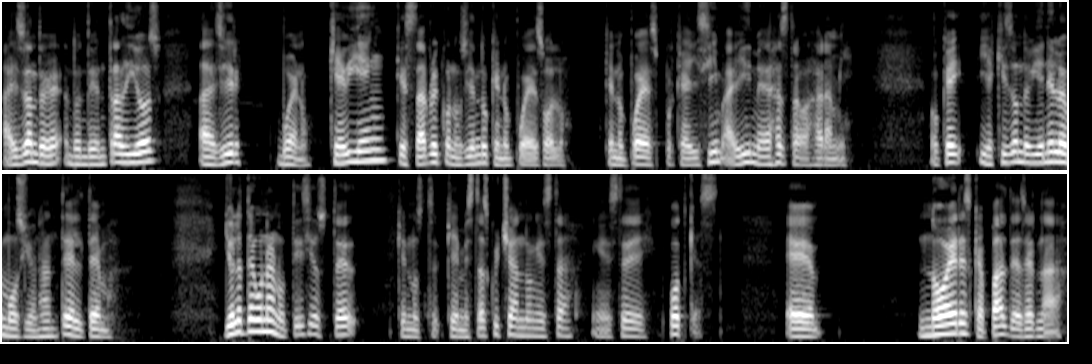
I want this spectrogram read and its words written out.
Ahí es donde, donde entra Dios a decir, bueno, qué bien que estás reconociendo que no puedes solo, que no puedes, porque ahí sí, ahí me dejas trabajar a mí. ¿Ok? Y aquí es donde viene lo emocionante del tema. Yo le tengo una noticia a usted que, nos, que me está escuchando en, esta, en este podcast. Eh, no eres capaz de hacer nada.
